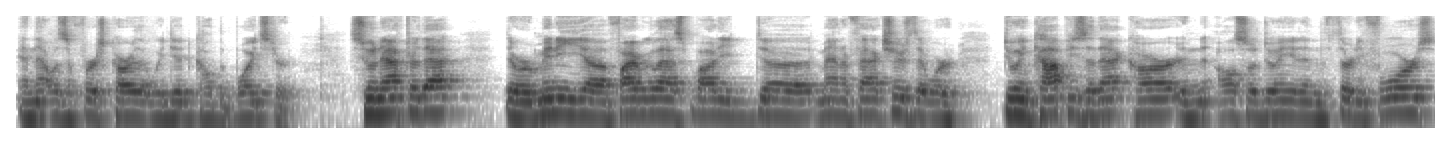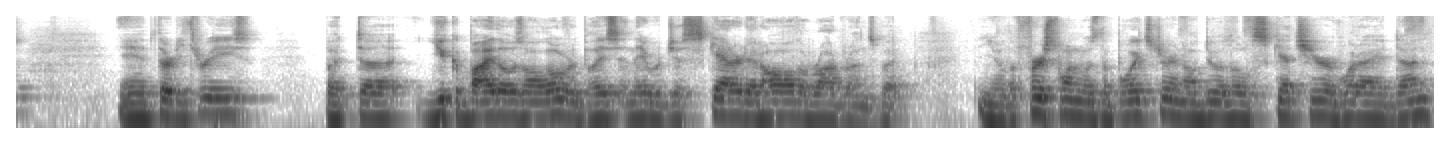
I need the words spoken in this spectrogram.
and that was the first car that we did called the Boydster. Soon after that, there were many uh, fiberglass bodied uh, manufacturers that were doing copies of that car and also doing it in the 34s and 33s. But uh, you could buy those all over the place and they were just scattered at all the rod runs. But, you know, the first one was the Boydster, and I'll do a little sketch here of what I had done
